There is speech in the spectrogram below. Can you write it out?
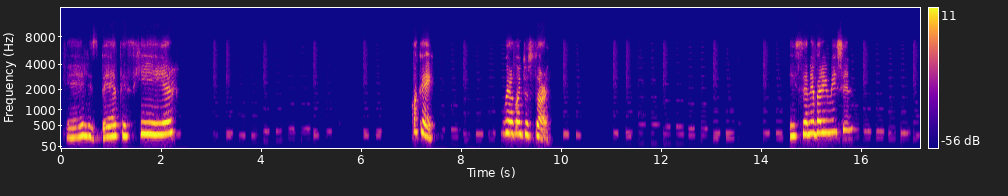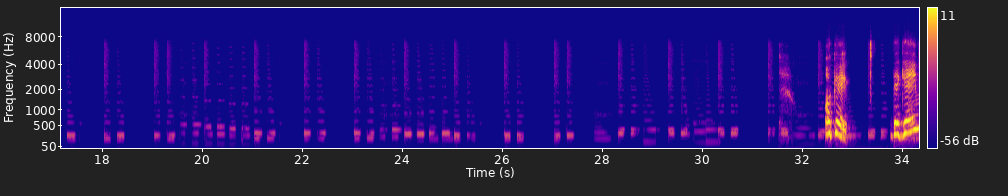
Okay, Lisbeth is here. Okay, we are going to start. Is anybody missing? Okay, the game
